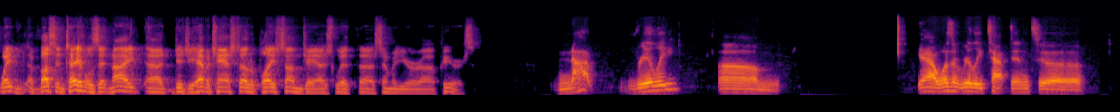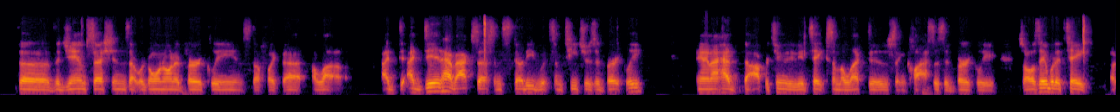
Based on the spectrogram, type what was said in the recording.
waiting, uh, bussing tables at night. Uh, did you have a chance though to play some jazz with uh, some of your uh, peers? not really um yeah i wasn't really tapped into the the jam sessions that were going on at berklee and stuff like that a lot I, I did have access and studied with some teachers at berklee and i had the opportunity to take some electives and classes at berklee so i was able to take a,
